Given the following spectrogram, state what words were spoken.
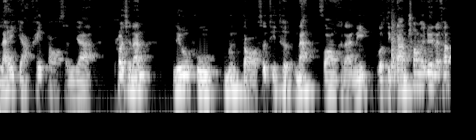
และอยากให้ต่อสัญญา เพราะฉะนั้นลิเวอร์พูลมึงต่อสักทีเถอะนะ ฟอร์มขนาดนี้กดติดตามช่องให้ด้วยนะครับ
